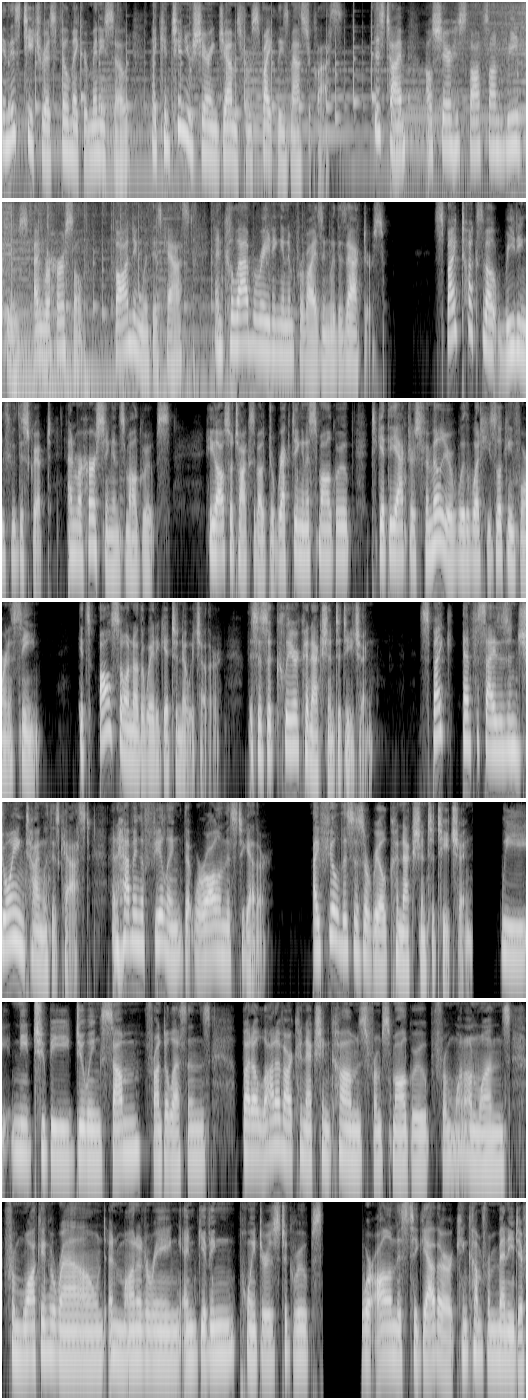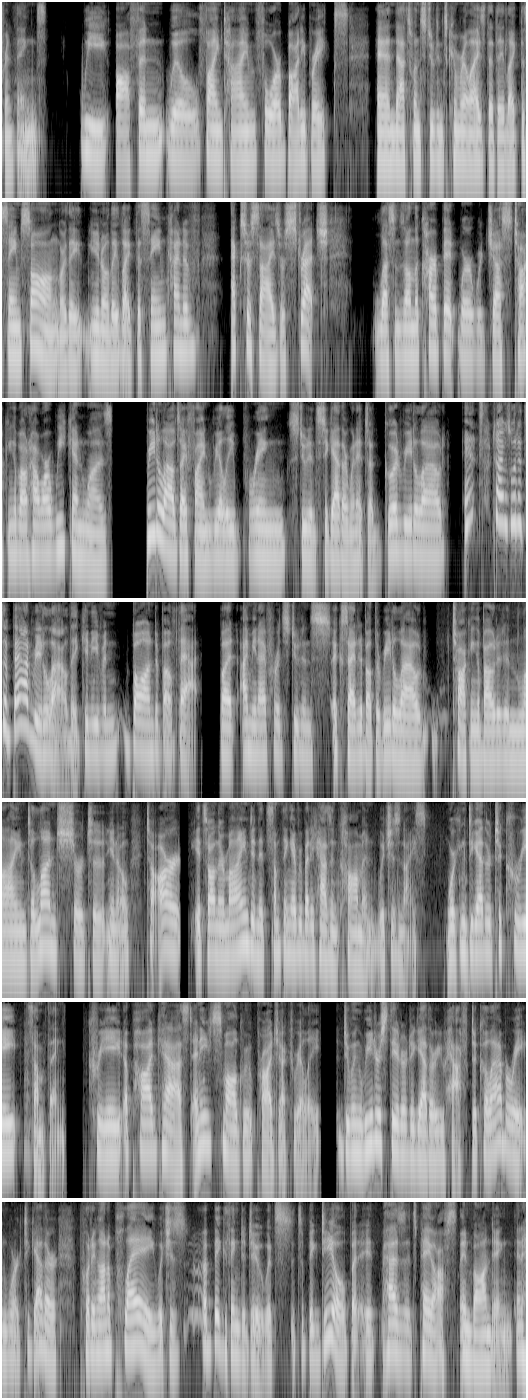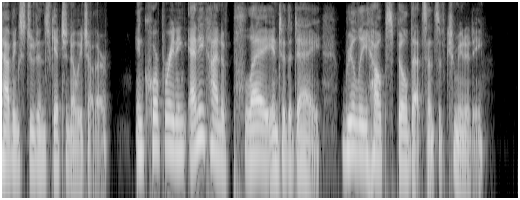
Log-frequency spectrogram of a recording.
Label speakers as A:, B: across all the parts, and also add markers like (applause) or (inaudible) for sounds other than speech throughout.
A: In this Teacher as Filmmaker minisode, I continue sharing gems from Spike Lee's masterclass. This time, I'll share his thoughts on read throughs and rehearsal, bonding with his cast, and collaborating and improvising with his actors. Spike talks about reading through the script and rehearsing in small groups. He also talks about directing in a small group to get the actors familiar with what he's looking for in a scene. It's also another way to get to know each other. This is a clear connection to teaching. Spike emphasizes enjoying time with his cast and having a feeling that we're all in this together. I feel this is a real connection to teaching. We need to be doing some frontal lessons, but a lot of our connection comes from small group, from one on ones, from walking around and monitoring and giving pointers to groups. We're all in this together can come from many different things. We often will find time for body breaks. And that's when students can realize that they like the same song or they, you know, they like the same kind of exercise or stretch. Lessons on the carpet where we're just talking about how our weekend was. Read alouds, I find, really bring students together when it's a good read aloud. And sometimes when it's a bad read aloud, they can even bond about that. But I mean, I've heard students excited about the read aloud talking about it in line to lunch or to, you know, to art. It's on their mind and it's something everybody has in common, which is nice. Working together to create something, create a podcast, any small group project, really doing readers theater together, you have to collaborate and work together. Putting on a play, which is a big thing to do. It's it's a big deal, but it has its payoffs in bonding and having students get to know each other. Incorporating any kind of play into the day really helps build that sense of community.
